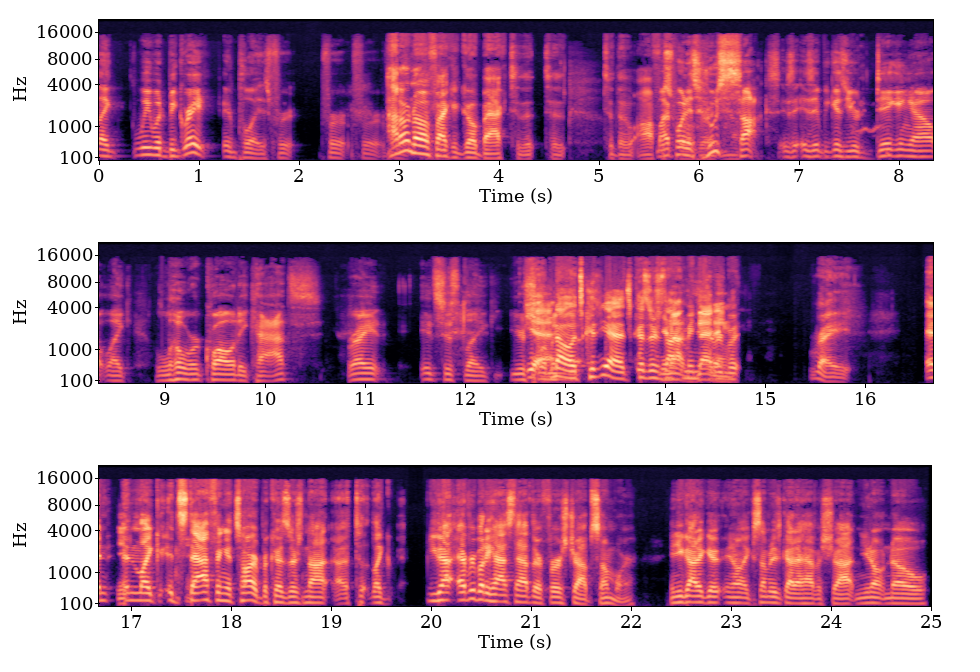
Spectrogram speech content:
Like we would be great employees for for for, I don't know if I could go back to the to to the office. My point is, world who now. sucks? Is it, is it because you're digging out like lower quality cats? Right? It's just like you're yeah, no, in it's because yeah, it's because there's You're not. not I mean, vetting. everybody, right? And and like in staffing, it's hard because there's not a t- like you got everybody has to have their first job somewhere, and you got to get you know like somebody's got to have a shot, and you don't know,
